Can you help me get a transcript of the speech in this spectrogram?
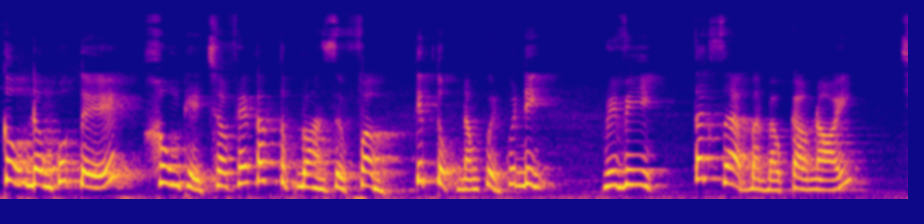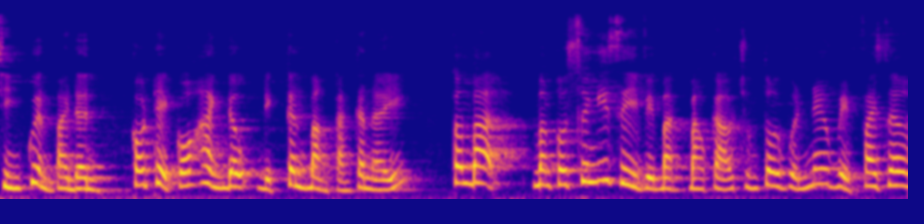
Cộng đồng quốc tế không thể cho phép các tập đoàn dược phẩm tiếp tục nắm quyền quyết định. Review tác giả bản báo cáo nói, chính quyền Biden có thể có hành động để cân bằng cán cân ấy. Còn bạn, bạn có suy nghĩ gì về bản báo cáo chúng tôi vừa nêu về Pfizer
